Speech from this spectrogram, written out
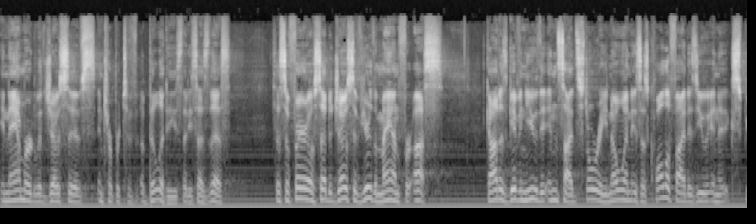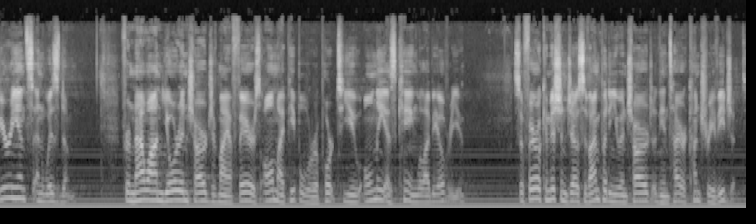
enamored with Joseph's interpretive abilities that he says this. Says, So Pharaoh said to Joseph, You're the man for us. God has given you the inside story. No one is as qualified as you in experience and wisdom. From now on, you're in charge of my affairs. All my people will report to you. Only as king will I be over you. So Pharaoh commissioned Joseph, I'm putting you in charge of the entire country of Egypt.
